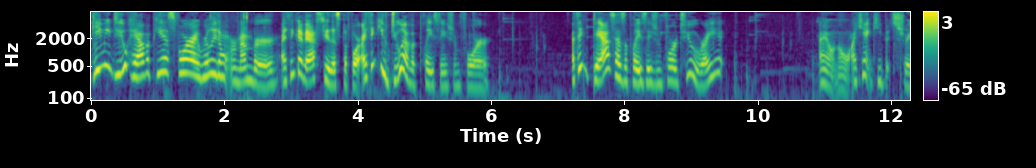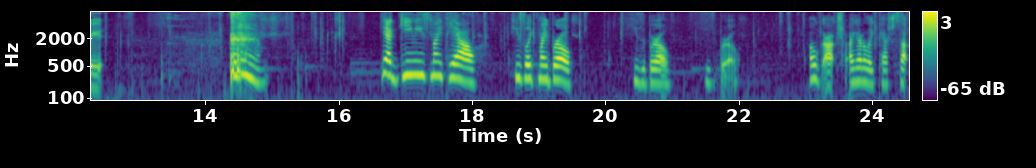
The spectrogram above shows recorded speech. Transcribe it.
Gamey, do you have a PS4? I really don't remember. I think I've asked you this before. I think you do have a PlayStation 4. I think Daz has a PlayStation 4 too, right? I don't know. I can't keep it straight. yeah, Gamey's my pal. He's like my bro. He's a bro. He's a bro. Oh gosh, I gotta like patch this up.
